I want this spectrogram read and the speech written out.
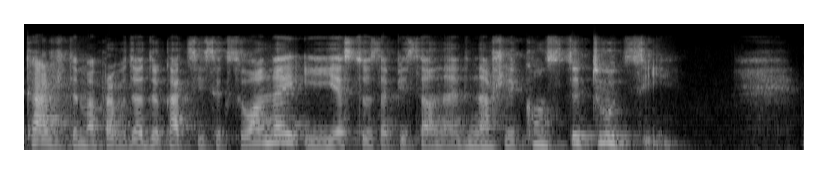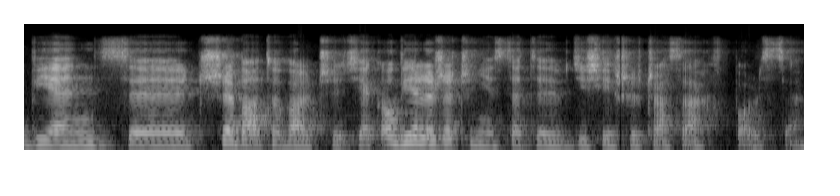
każdy ma prawo do edukacji seksualnej i jest to zapisane w naszej konstytucji. Więc e, trzeba o to walczyć, jak o wiele rzeczy niestety w dzisiejszych czasach w Polsce.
